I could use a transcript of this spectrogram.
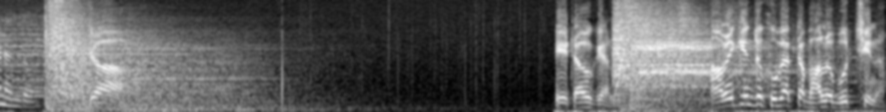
আনন্দ। এটাও গেল আমি কিন্তু খুব একটা ভালো বুঝছি না।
